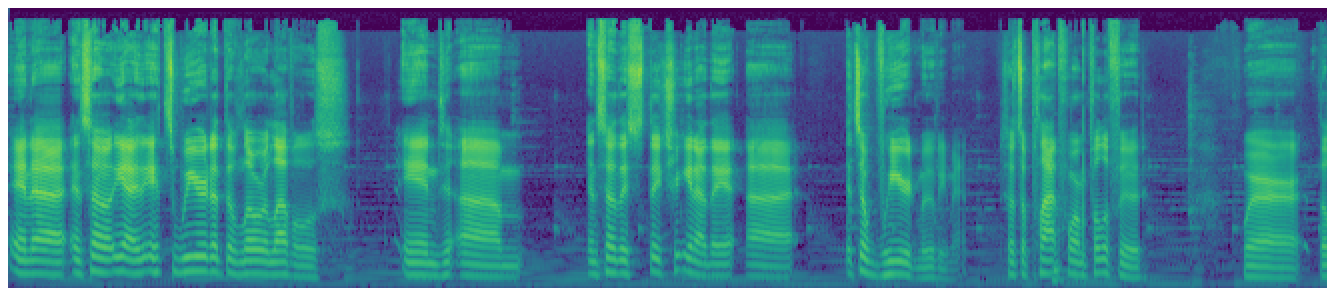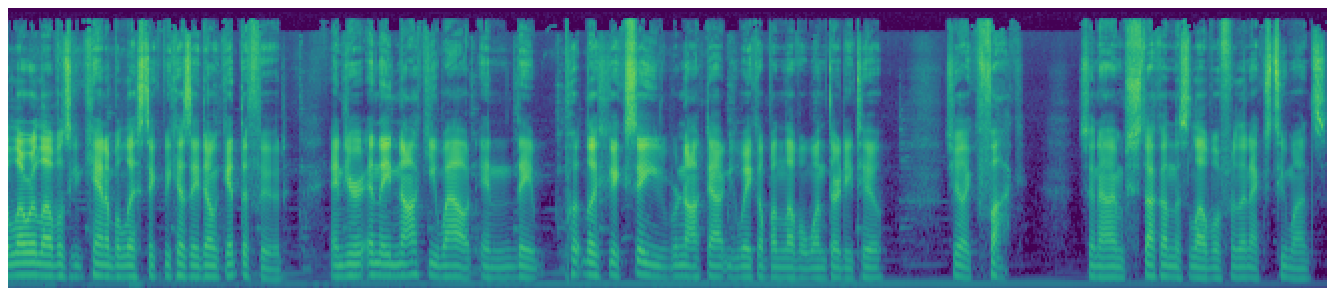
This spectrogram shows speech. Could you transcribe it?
And uh, and so yeah, it's weird at the lower levels, and um, and so they they you know they uh, it's a weird movie, man. So it's a platform full of food, where the lower levels get cannibalistic because they don't get the food, and you're and they knock you out, and they put like, like say you were knocked out and you wake up on level 132, so you're like fuck, so now I'm stuck on this level for the next two months.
